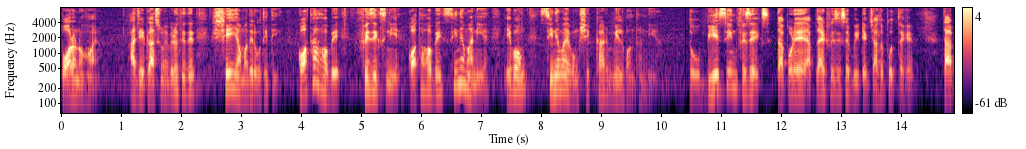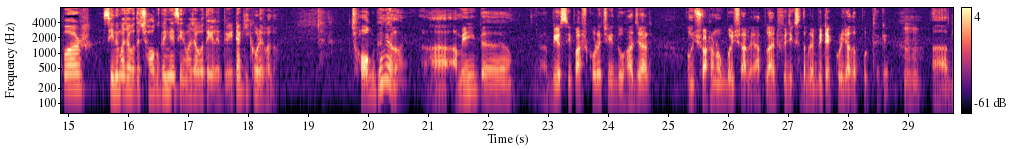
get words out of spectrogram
পড়ানো হয়। আজকের ক্লাসরুমে বিরতিদের সেই আমাদের অতিথি। কথা হবে ফিজিক্স নিয়ে, কথা হবে সিনেমা নিয়ে এবং সিনেমা এবং শিক্ষার মেলবন্ধন নিয়ে। তো বিএসসি ইন ফিজিক্স তারপরে অ্যাপ্লাইড ফিজিক্সের বিটেক যাদবপুর থেকে, তারপর সিনেমা জগতে ছক ভেঙে সিনেমা জগতে গেলেন তো এটা কি করে হলো? ছক ভেঙে নয়। আমি বিএসসি পাশ করেছি দু হাজার উনিশশো আটানব্বই সালে অ্যাপ্লাইড ফিজিক্সে তারপরে বিটেক করি যাদবপুর থেকে। দু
